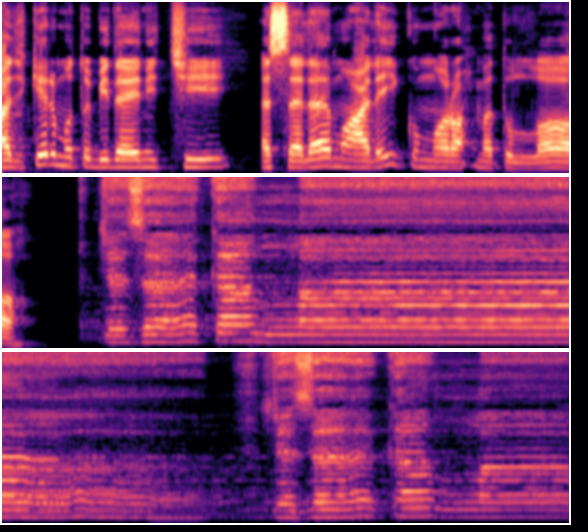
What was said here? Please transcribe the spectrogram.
আজকের মতো বিদায় নিচ্ছি। আসসালামু আলাইকুম রহমতুল্লাহ। جزاك الله جزاك الله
